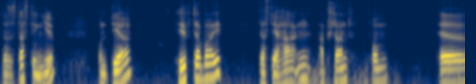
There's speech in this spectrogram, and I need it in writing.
Das ist das Ding hier. Und der hilft dabei, dass der Haken Abstand vom äh,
